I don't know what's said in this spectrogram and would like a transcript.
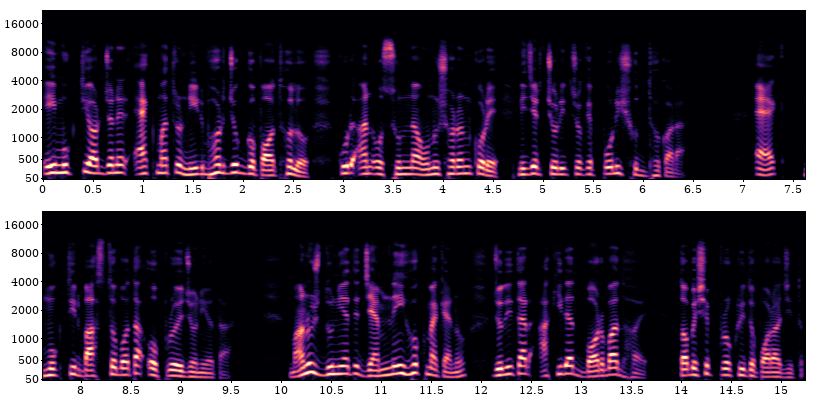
এই মুক্তি অর্জনের একমাত্র নির্ভরযোগ্য পথ হল কুরআন ও সুন্না অনুসরণ করে নিজের চরিত্রকে পরিশুদ্ধ করা। এক, মুক্তির বাস্তবতা ও প্রয়োজনীয়তা। মানুষ দুনিয়াতে যেমনেই হোক না কেন, যদি তার আকিরাত বরবাদ হয়, তবে সে প্রকৃত পরাজিত।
